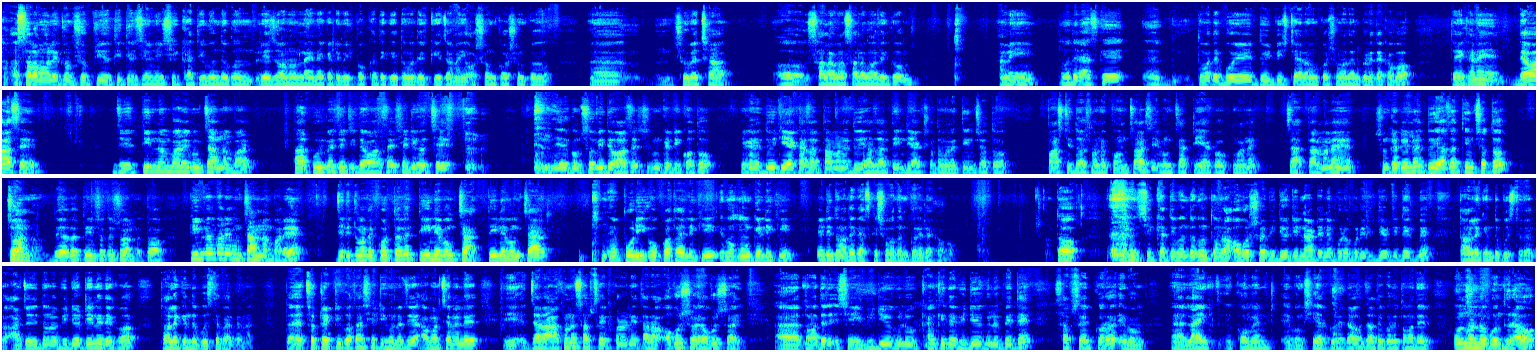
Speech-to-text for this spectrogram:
আসসালামু আলাইকুম, সুপ্রিয় তৃতীয় শ্রেণির শিক্ষার্থী বন্ধুগণ, রেজওয়ান অনলাইন একাডেমির পক্ষ থেকে তোমাদেরকে জানাই অসংখ্য অসংখ্য শুভেচ্ছা ও সালাম। আসসালামু আলাইকুম। আমি তোমাদের আজকে তোমাদের বইয়ে দুই পৃষ্ঠার অঙ্ক সমাধান করে দেখাবো। তো এখানে দেওয়া আছে যে তিন নম্বর এবং চার নম্বর, তার পূর্বে যেটি দেওয়া আছে সেটি হচ্ছে, এরকম ছবি দেওয়া আছে সংখ্যাটি কত? এখানে দুইটি এক হাজার, তার মানে দুই হাজার, তিনটি একশত মানে তিনশত, পাঁচটি দশ মানে পঞ্চাশ এবং চারটি একক মানে চার। তার মানে সংখ্যাটি হলো দুই হাজার তিনশত চুয়ান্ন। দুই হাজার তিনশত চুয়ান্ন। তো তিন নম্বর এবং চার নম্বরে যেটি তোমাদের করতে হবে, তিন এবং চার। তিন এবং চার পড়ি ও কথায় লিখি এবং অঙ্কে লিখি, এটি তোমাদেরকে আজকে সমাধান করে দেখাবো। তো শিক্ষার্থী বন্ধুগণ, তোমরা অবশ্যই ভিডিওটি না টেনে পুরোপুরি ভিডিওটি দেখবে। তাহলে কিন্তু বুঝতে পারবে। আর যদি তোমরা ভিডিও টেনে দেখো, তাহলে কিন্তু বুঝতে পারবে না। তো ছোট্ট একটি কথা, সেটি হলো যে আমার চ্যানেলে যারা এখনও সাবস্ক্রাইব করেনি, তারা অবশ্যই অবশ্যই তোমাদের সেই ভিডিওগুলো কাঙ্ক্ষিত ভিডিওগুলো পেতে সাবস্ক্রাইব করো এবং লাইক কমেন্ট এবং শেয়ার করে দাও, যাতে করে তোমাদের অন্যান্য বন্ধুরাও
